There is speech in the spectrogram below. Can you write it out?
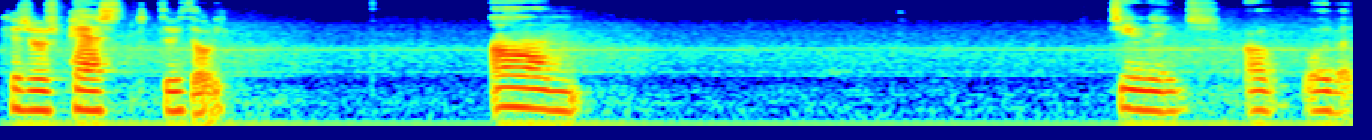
because it was past three thirty. Um, needs. I'll worry.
